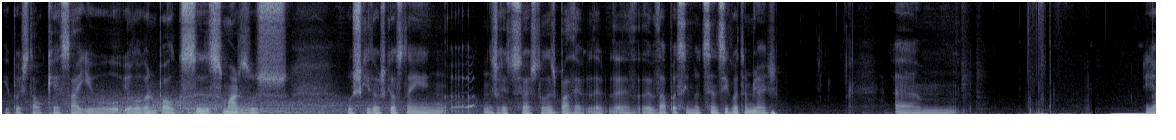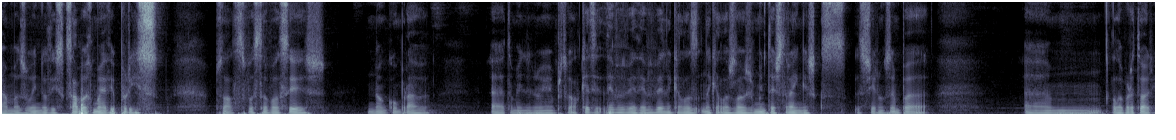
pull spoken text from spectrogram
E depois está o KSI e o, e o Logan Paul, que se somares os, os seguidores que eles têm nas redes sociais todas, pá, deve, deve, deve, dar para cima de 150 milhões. Um, Yeah, mas o Windows disse que sabe a remédio, por isso, pessoal, se fosse a vocês, não comprava. Uh, também não é em Portugal. Quer dizer, deve haver, deve haver naquelas, naquelas lojas muito estranhas que se cheiram sempre a, um, a laboratório.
